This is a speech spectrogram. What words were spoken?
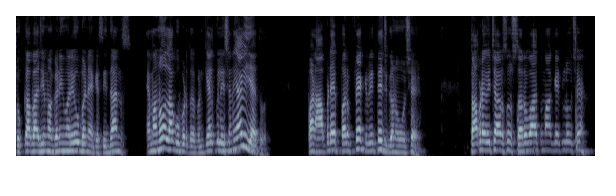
તુક્કાબાજીમાં ઘણી વાર એવું બને કે સિદ્ધાંત એમાં ન લાગુ પડતો હોય, પણ કેલ્ક્યુલેશન આવી જતું હોય. પણ આપણે પરફેક્ટ રીતે જ ગણવું છે. તો આપણે વિચારશું, શરૂઆતમાં કેટલું છે?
